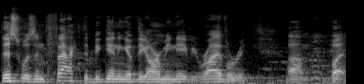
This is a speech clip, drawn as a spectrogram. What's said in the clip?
this was in fact the beginning of the Army Navy rivalry. Um, but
